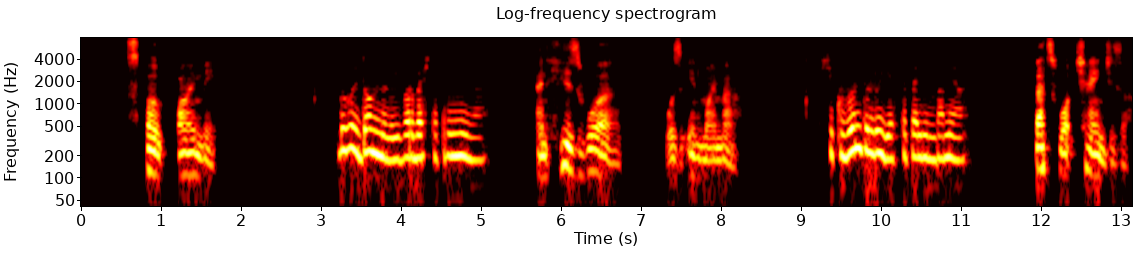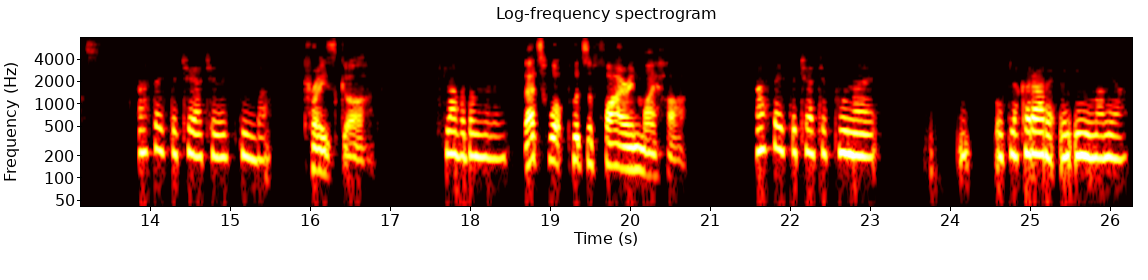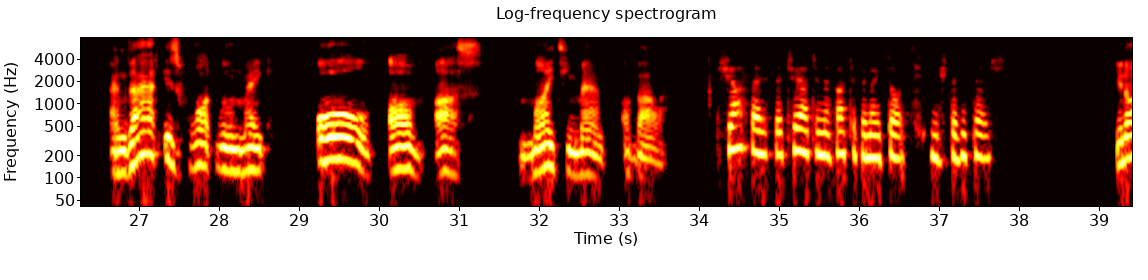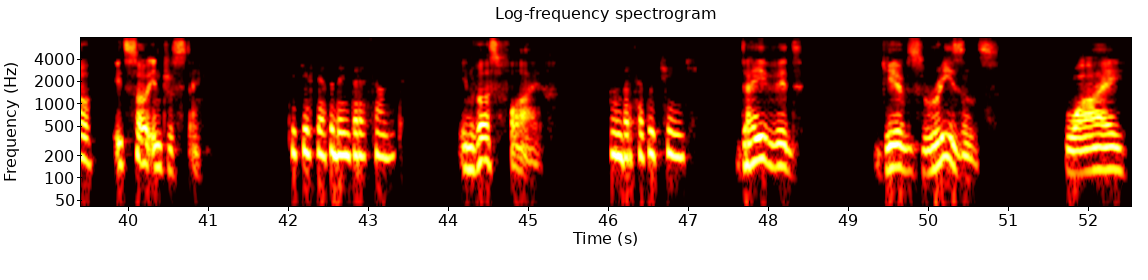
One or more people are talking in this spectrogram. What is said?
spoke by me. Duhul Domnului vorbește prin mine and his word was in my mouth. și cuvântul lui este pe limba mea. That's what changes us. Asta este ceea ce ne schimbă. Praise God. Slavă Domnului! That's what puts a fire in my heart. Asta este ceea ce pune o flăcărare în inima mea. And that is what will make all of us mighty men of valor. Și asta este ceea ce ne face pe noi toți niște viteji. You know, it's so interesting. Știți, este atât de interesant. In verse 5, În versetul 5, David gives reasons why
